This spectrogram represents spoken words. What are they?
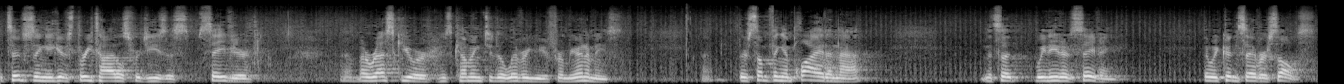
It's interesting, he gives three titles for Jesus Savior, um, a rescuer who's coming to deliver you from your enemies. Uh, there's something implied in that. It's that we needed a saving, that we couldn't save ourselves,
